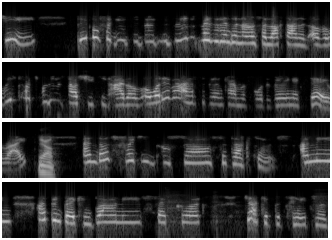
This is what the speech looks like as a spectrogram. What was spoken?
gee, people forget that the day the president announced the lockdown is over, we start, we're going to start shooting idols or whatever I have to be on camera for the very next day, right? Yeah. And those fridges are so seductive. I mean, I've been baking brownies, fat cooks, jacket potatoes,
